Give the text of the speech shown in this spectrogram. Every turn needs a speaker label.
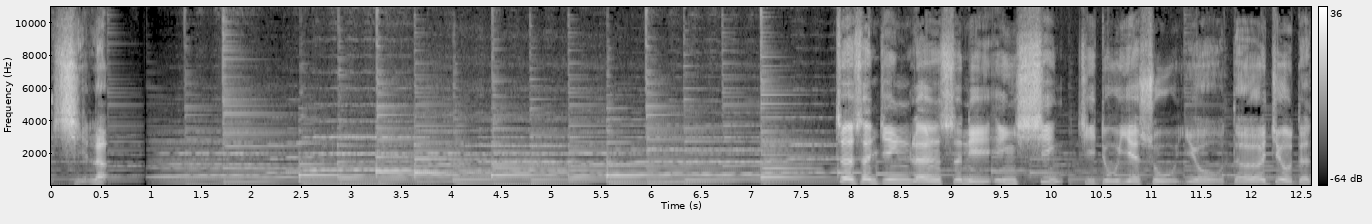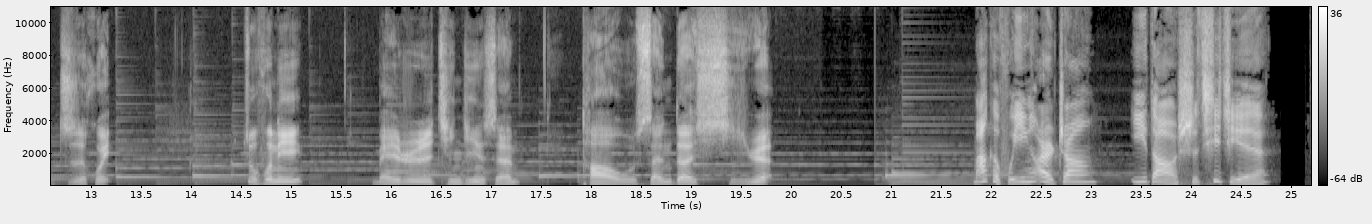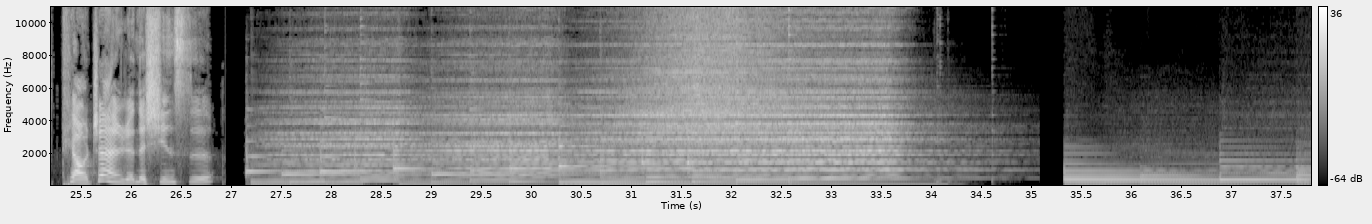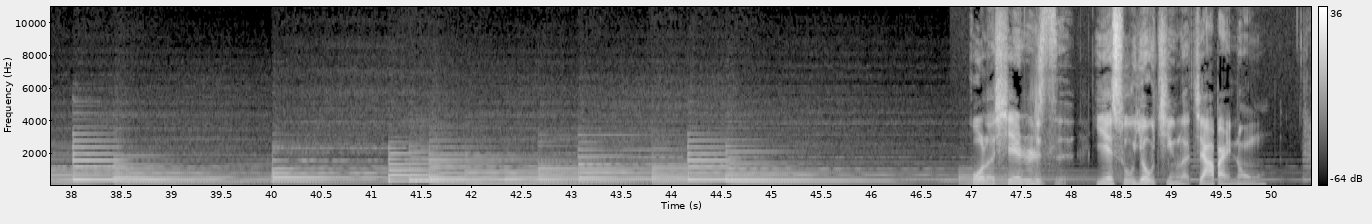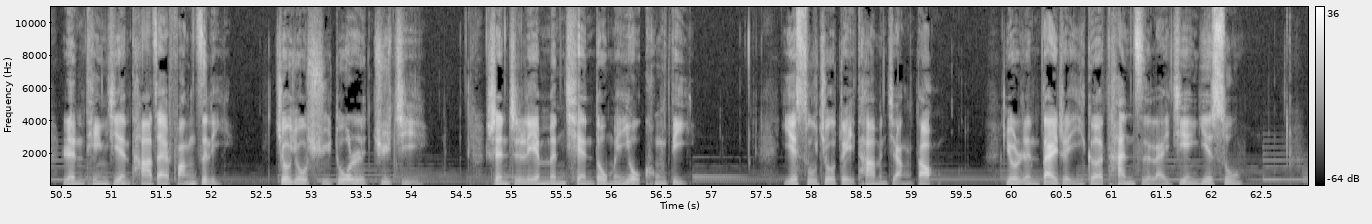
Speaker 1: 喜乐。这圣经能使你因信基督耶稣有得救的智慧。祝福你，每日亲近神，讨神的喜悦。
Speaker 2: 马可福音二章一到十七节，挑战人的心思。
Speaker 3: 过了些日子，耶稣又进了加百农。人听见他在房子里，就有许多人聚集，甚至连门前都没有空地。耶稣就对他们讲道：有人带着一个瘫子来见耶稣，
